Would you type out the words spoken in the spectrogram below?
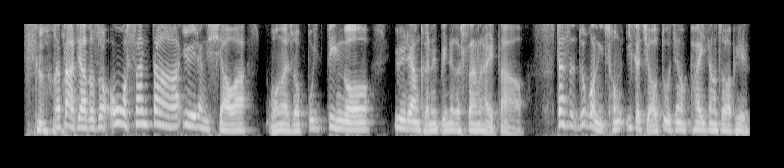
那大家都说哦，山大啊，月亮小啊。王安说不一定哦，月亮可能比那个山还大哦。但是如果你从一个角度这样拍一张照片，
